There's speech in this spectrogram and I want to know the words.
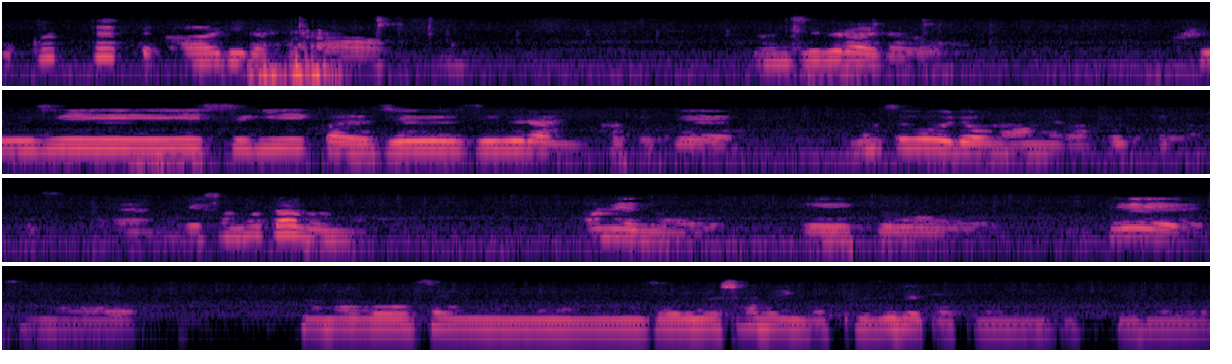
送ってって帰りだから、何時ぐらいだろう。9時過ぎから10時ぐらいにかけて、ものすごい量の雨が降ってたんですよね。で、その多分、雨の影響で、その、7号線沿いの斜面が崩れたと思うんですけど、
